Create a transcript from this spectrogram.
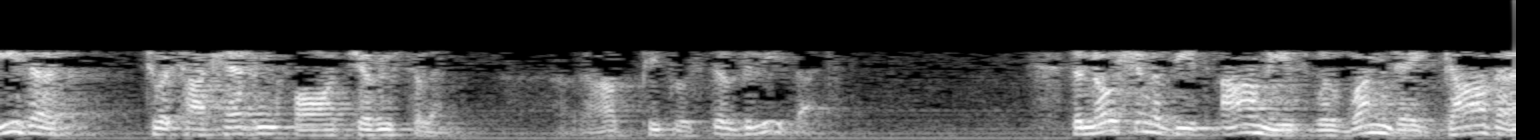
either to attack heaven or Jerusalem. there are people who still believe that. The notion of these armies will one day gather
